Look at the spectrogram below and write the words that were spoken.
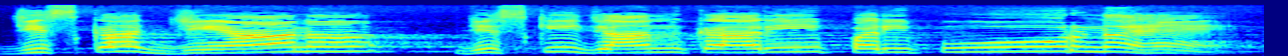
जिसका ज्ञान, जिसकी जानकारी परिपूर्ण है।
